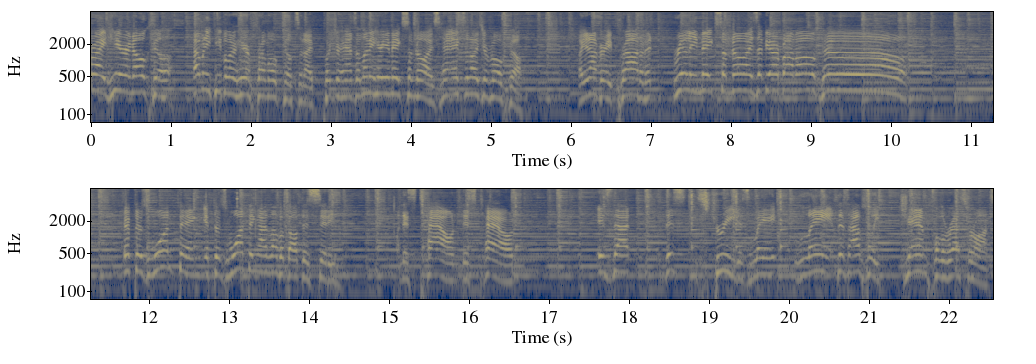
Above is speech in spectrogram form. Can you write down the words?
right, here in Oakville, how many people are here from Oakville tonight? Put your hands up. Let me hear you make some noise. Hey, make some noise. You're from Oakville. Oh, you're not very proud of it. Really make some noise if you're from Oakville. If there's one thing, if there's one thing I love about this city, this town, this town, is that this street is lay, lane, this absolutely jammed full of restaurants.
